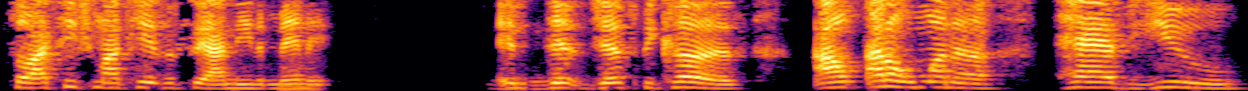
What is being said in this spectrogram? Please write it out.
So I teach my kids to say, I need a mm-hmm. minute. Mm-hmm. And d- just because I, I don't want to have you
